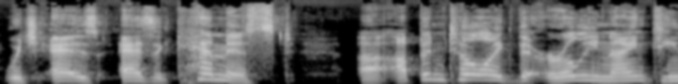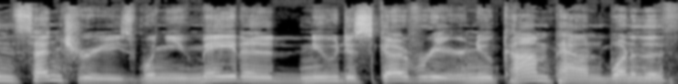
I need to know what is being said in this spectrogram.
which, as as a chemist, uh, up until like the early 19th centuries, when you made a new discovery or new compound, one of the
